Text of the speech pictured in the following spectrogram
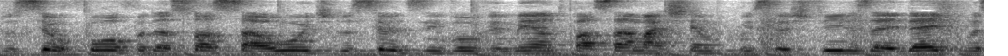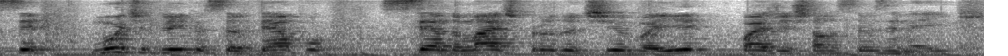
do seu corpo, da sua saúde, do seu desenvolvimento, passar mais tempo com os seus filhos. A ideia é que você multiplique o seu tempo sendo mais produtivo aí com a gestão dos seus e-mails.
